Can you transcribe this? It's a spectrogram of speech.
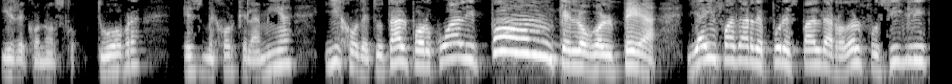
y reconozco, tu obra es mejor que la mía, hijo de tu tal por cual y ¡pum! que lo golpea. Y ahí fue a dar de pura espalda a Rodolfo Sigli,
